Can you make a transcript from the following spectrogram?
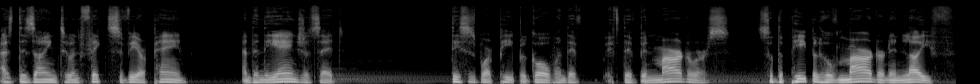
as designed to inflict severe pain. And then the angel said, This is where people go when they've if they've been murderers. So the people who've murdered in life,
